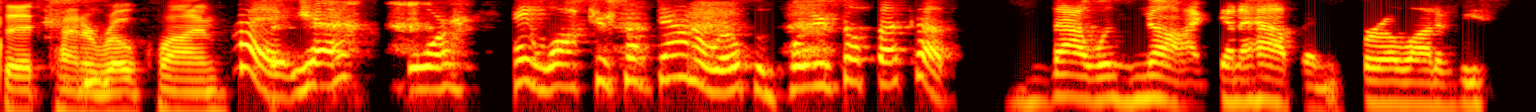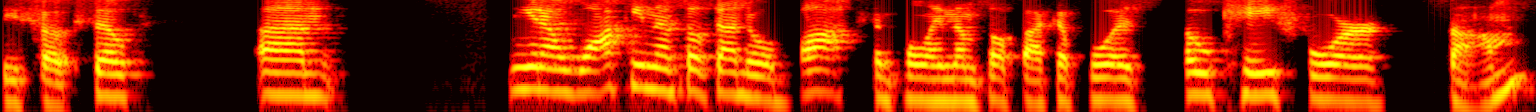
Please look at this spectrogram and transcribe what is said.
sit kind of rope climb. Right. Yeah. Or hey, walk yourself down a rope and pull yourself back up. That was not going to happen for a lot of these these folks. So um, you know, walking themselves down to a box and pulling themselves back up was okay for some.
